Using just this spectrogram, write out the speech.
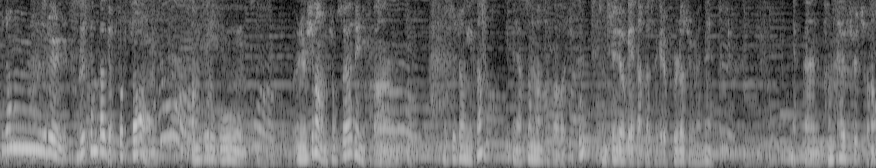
수정이를 부를 생각이 없었어. 어. 안 부르고 어. 왜냐면 시간 엄청 써야 되니까. 수정이가 약속만 잡아가지고 전출역에다가 자기를 불러주면은 응. 약간 방탈출처럼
